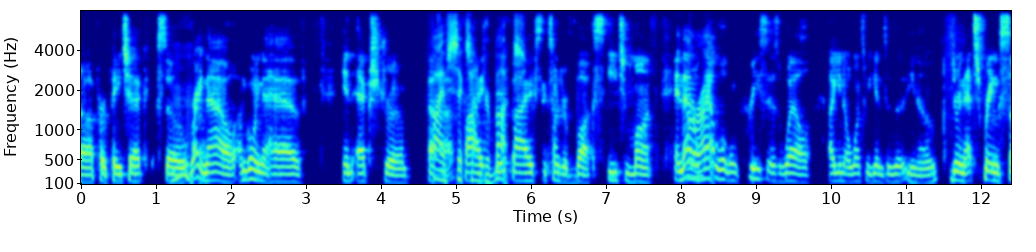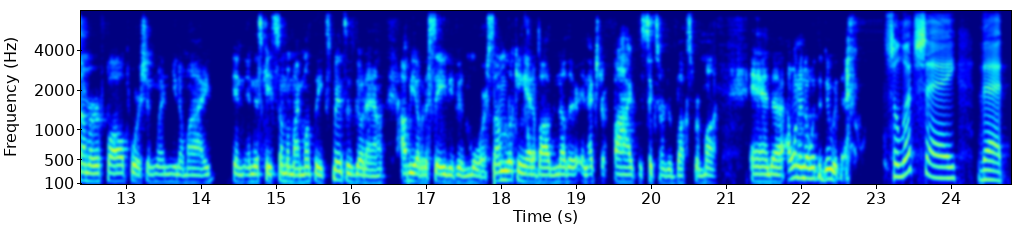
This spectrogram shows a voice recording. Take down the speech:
uh, per paycheck. So mm. right now, I'm going to have an extra uh, five six hundred bucks, five six hundred bucks each month, and that right. that will increase as well uh, you know, once we get into the, you know, during that spring, summer, fall portion when, you know, my, in, in this case, some of my monthly expenses go down, I'll be able to save even more. So I'm looking at about another, an extra five to 600 bucks per month. And uh, I want to know what to do with that. So let's say that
